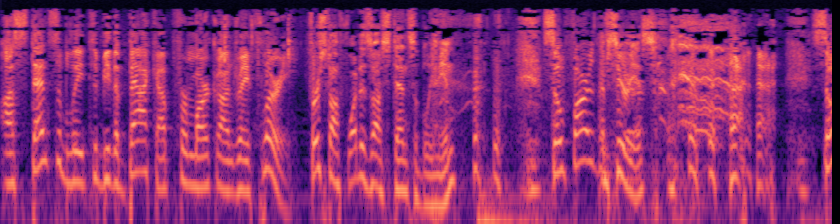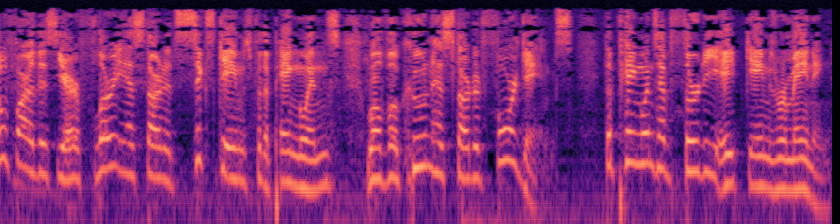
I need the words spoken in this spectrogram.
ostensibly to be the backup for Marc Andre Fleury. First off, what does ostensibly mean? So far, this I'm serious. Year, so far this year, Fleury has started six games for the Penguins, while Vokoun has started four games. The Penguins have 38 games remaining.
